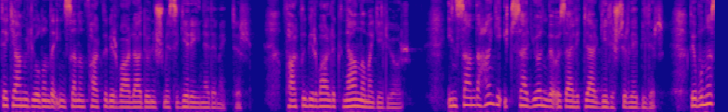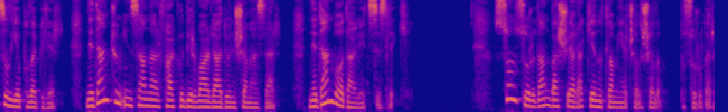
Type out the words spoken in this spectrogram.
Tekamül yolunda insanın farklı bir varlığa dönüşmesi gereği ne demektir? Farklı bir varlık ne anlama geliyor? İnsanda hangi içsel yön ve özellikler geliştirilebilir ve bu nasıl yapılabilir? Neden tüm insanlar farklı bir varlığa dönüşemezler? Neden bu adaletsizlik? Son sorudan başlayarak yanıtlamaya çalışalım bu soruları.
